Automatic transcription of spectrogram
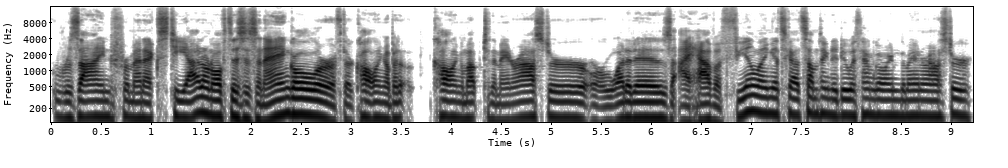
resigned from NXT. I don't know if this is an angle or if they're calling up calling him up to the main roster or what it is. I have a feeling it's got something to do with him going to the main roster.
